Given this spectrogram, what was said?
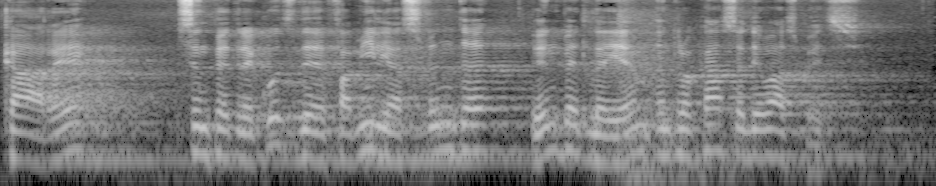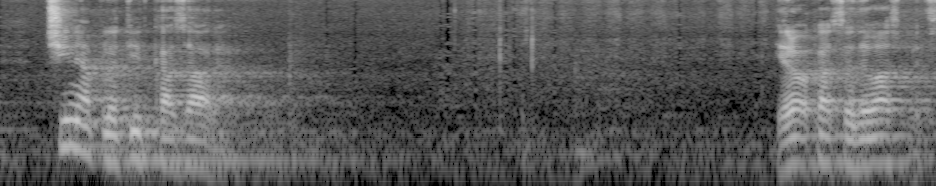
care sunt petrecuți de familia sfântă în Betleem, într-o casă de oaspeți. Cine a plătit cazarea? Era o casă de oaspeți.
